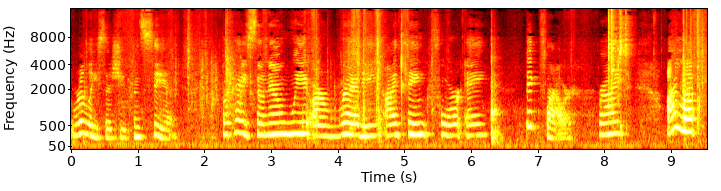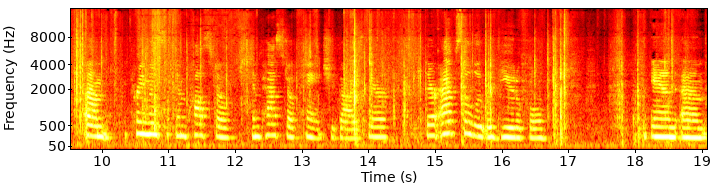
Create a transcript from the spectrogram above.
releases, you can see it. Okay, so now we are ready, I think, for a big flower, right? I love um, Prima's Impasto, Impasto paints, you guys. They're, they're absolutely beautiful. And um,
